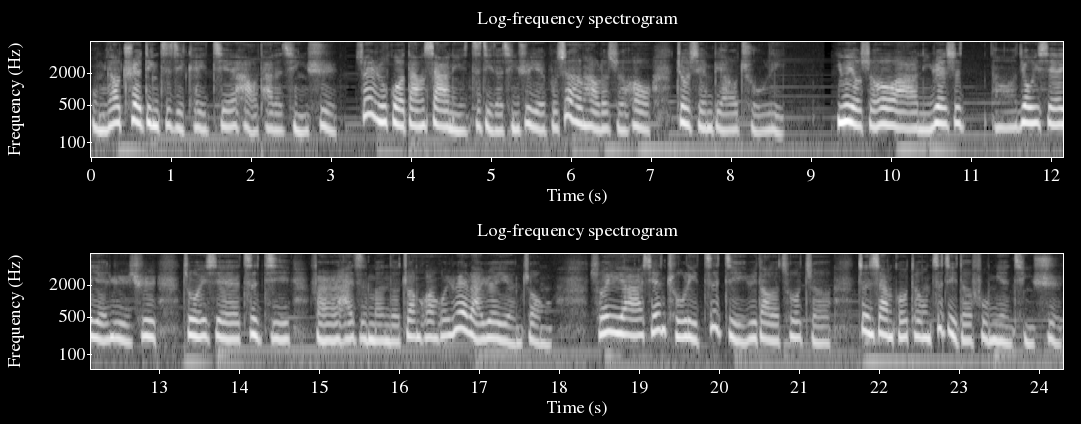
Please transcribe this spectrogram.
我们要确定自己可以接好他的情绪。所以，如果当下你自己的情绪也不是很好的时候，就先不要处理，因为有时候啊，你越是呃用一些言语去做一些刺激，反而孩子们的状况会越来越严重。所以啊，先处理自己遇到的挫折，正向沟通自己的负面情绪，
